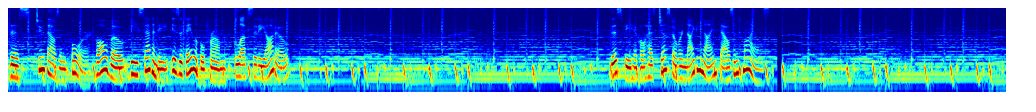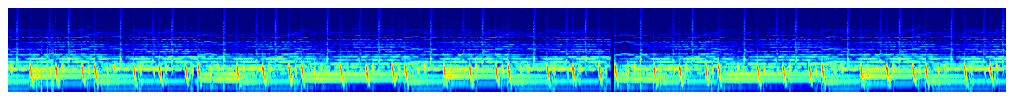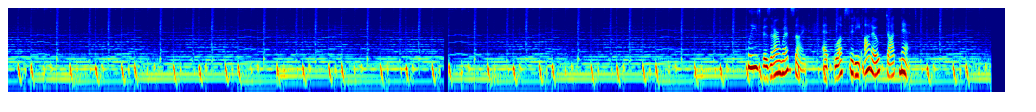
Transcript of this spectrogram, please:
This 2004 Volvo V70 is available from Bluff City Auto. This vehicle has just over 99,000 miles. Please visit our website at bluffcityauto.net.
